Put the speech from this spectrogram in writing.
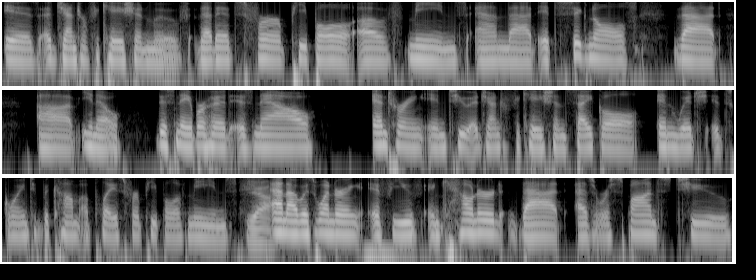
is a gentrification move that it's for people of means and that it signals that uh, you know this neighborhood is now entering into a gentrification cycle in which it's going to become a place for people of means. Yeah. And I was wondering if you've encountered that as a response to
